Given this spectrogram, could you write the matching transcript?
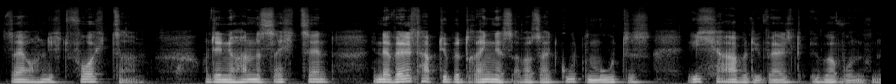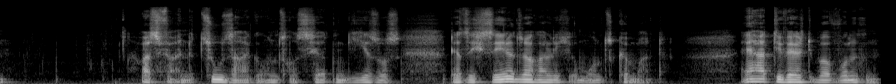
sei auch nicht furchtsam. Und in Johannes 16, In der Welt habt ihr Bedrängnis, aber seid guten Mutes, ich habe die Welt überwunden. Was für eine Zusage unseres Hirten Jesus, der sich seelsorgerlich um uns kümmert. Er hat die Welt überwunden.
